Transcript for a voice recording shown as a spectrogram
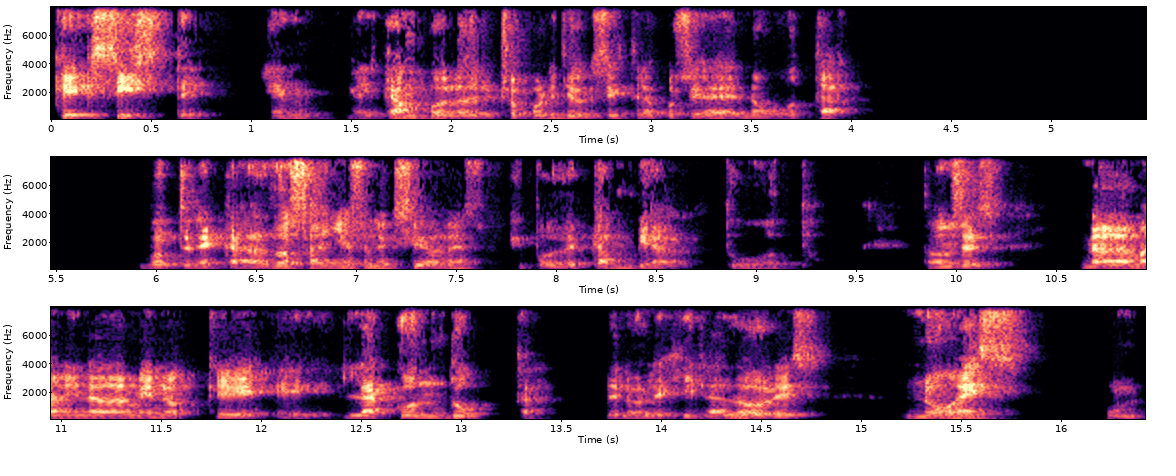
¿qué existe? En el campo de los derechos políticos existe la posibilidad de no votar. Vos tenés cada dos años elecciones y podés cambiar tu voto. Entonces, nada más ni nada menos que eh, la conducta de los legisladores no es un,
